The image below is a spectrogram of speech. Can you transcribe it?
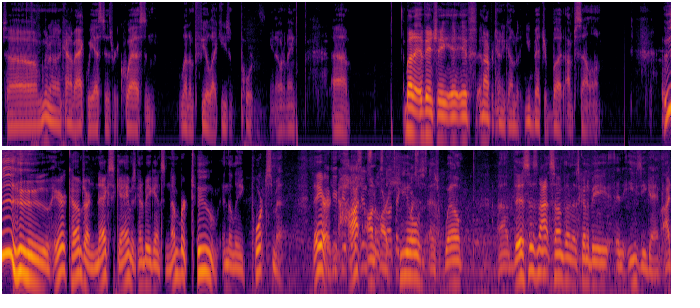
So I'm going to kind of acquiesce to his request and let him feel like he's important. You know what I mean? Um, but eventually, if an opportunity comes, you bet your butt I'm selling him. Ooh, here comes our next game. Is going to be against number two in the league, Portsmouth. They are hot on our heels as well. Uh, this is not something that's going to be an easy game. I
